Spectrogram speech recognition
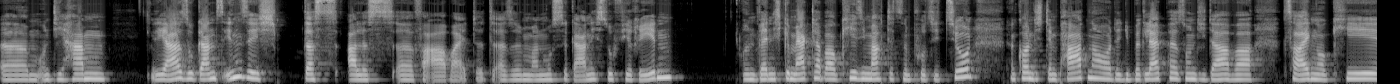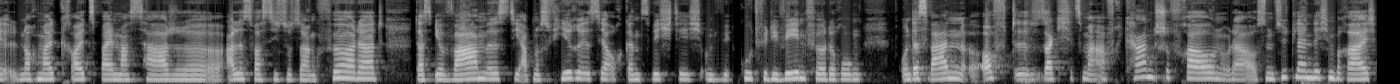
Ähm, und die haben ja so ganz in sich das alles äh, verarbeitet. Also man musste gar nicht so viel reden. Und wenn ich gemerkt habe, okay, sie macht jetzt eine Position, dann konnte ich dem Partner oder die Begleitperson, die da war, zeigen, okay, nochmal Kreuzbeinmassage, alles, was sie sozusagen fördert, dass ihr warm ist. Die Atmosphäre ist ja auch ganz wichtig und gut für die Wehenförderung. Und das waren oft, äh, sag ich jetzt mal, afrikanische Frauen oder aus dem südländischen Bereich,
